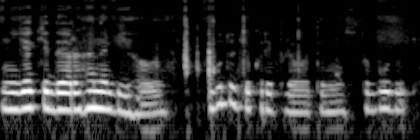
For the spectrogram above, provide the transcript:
ніякі ДРГ не бігали. Будуть укріплювати місто, будуть.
